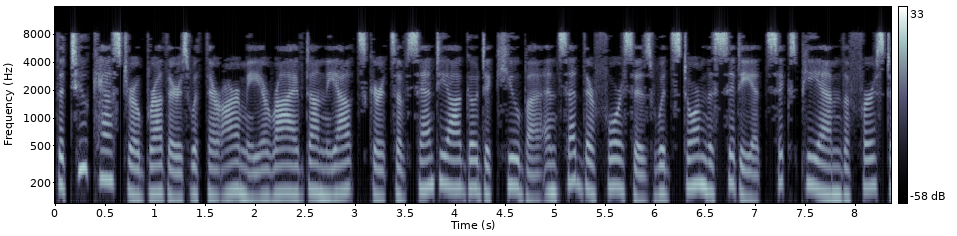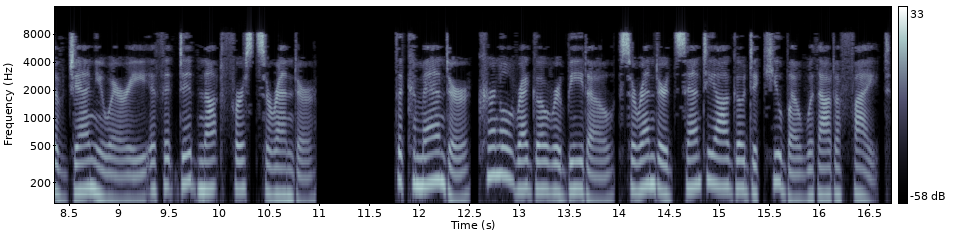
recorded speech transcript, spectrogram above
The two Castro brothers with their army arrived on the outskirts of Santiago de Cuba and said their forces would storm the city at 6 p.m. 1 January if it did not first surrender. The commander Colonel Rego Rubido surrendered Santiago de Cuba without a fight.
